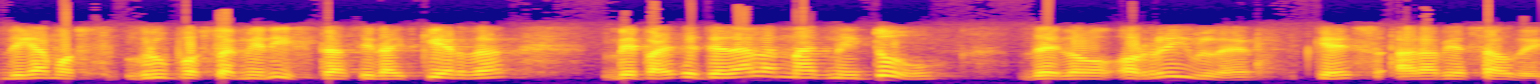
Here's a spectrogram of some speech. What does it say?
digamos, grupos feministas y la izquierda, me parece te da la magnitud de lo horrible que és Aràbia Saudí.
